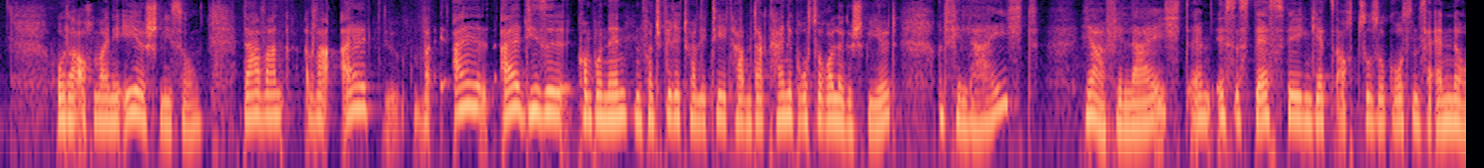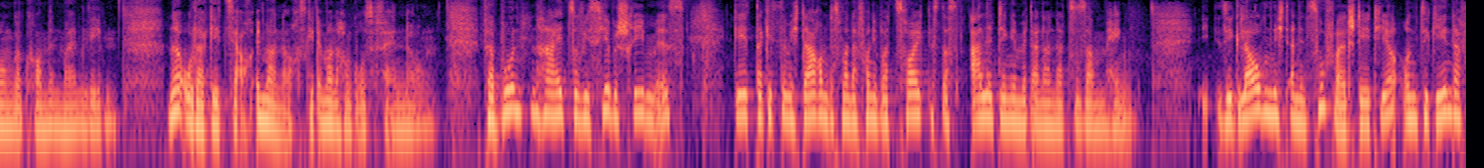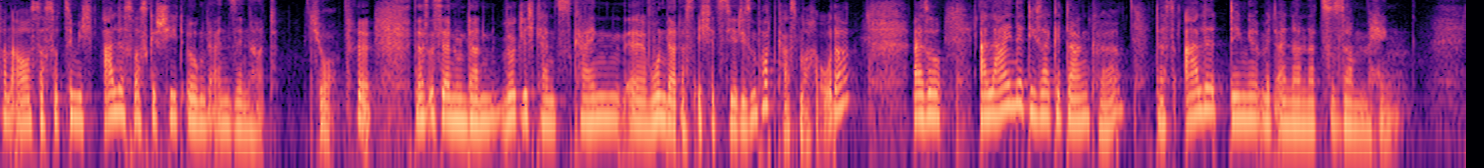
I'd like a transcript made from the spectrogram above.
oder auch meine Eheschließung, da waren, war all, war all, all diese Komponenten von Spiritualität haben da keine große Rolle gespielt. Und vielleicht ja, vielleicht ähm, ist es deswegen jetzt auch zu so großen Veränderungen gekommen in meinem Leben. Ne? Oder geht's ja auch immer noch. Es geht immer noch um große Veränderungen. Verbundenheit, so wie es hier beschrieben ist, geht, da geht es nämlich darum, dass man davon überzeugt ist, dass alle Dinge miteinander zusammenhängen. Sie glauben nicht an den Zufall, steht hier, und sie gehen davon aus, dass so ziemlich alles, was geschieht, irgendeinen Sinn hat. Tja, das ist ja nun dann wirklich kein, kein äh, Wunder, dass ich jetzt hier diesen Podcast mache, oder? Also alleine dieser Gedanke, dass alle Dinge miteinander zusammenhängen,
